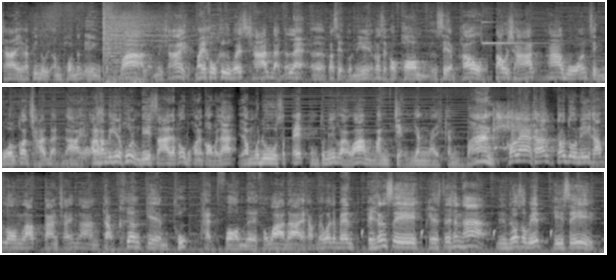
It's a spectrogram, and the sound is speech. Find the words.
ใช่ครับพี่หนุ่ยอัมพลนั่นเองจะบ้าเหรอไม่ใช่ไมโครคือไว้ชาร์จแบตนั่นแหละเออก็เสียบตัวนี้ก็เสียบเข้าคอมหรือเสียบเข้าเต้าชาร์จ5โวลต์10โวลต์ก็ชาร์จแบตได้เอาละครับเมื่อกี้เราพูดถึงดีไซน์แล้วก็อุปกรณ์ในกล่องไปแล้วเดี๋ยวมาดูสเปคของตัวนี้ก่อนว่ามันเจ๋งยังไงกันบ้างข้อแรกครับเจ้าตัวนี้ครับรองรับการใช้งานกับเครื่องเกมทุกแพลตฟอร์มเลยก็ว่าได้ครับไม่ว่าจะเป็น PlayStation 4 PlayStation 5 Nintendo Switch PC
